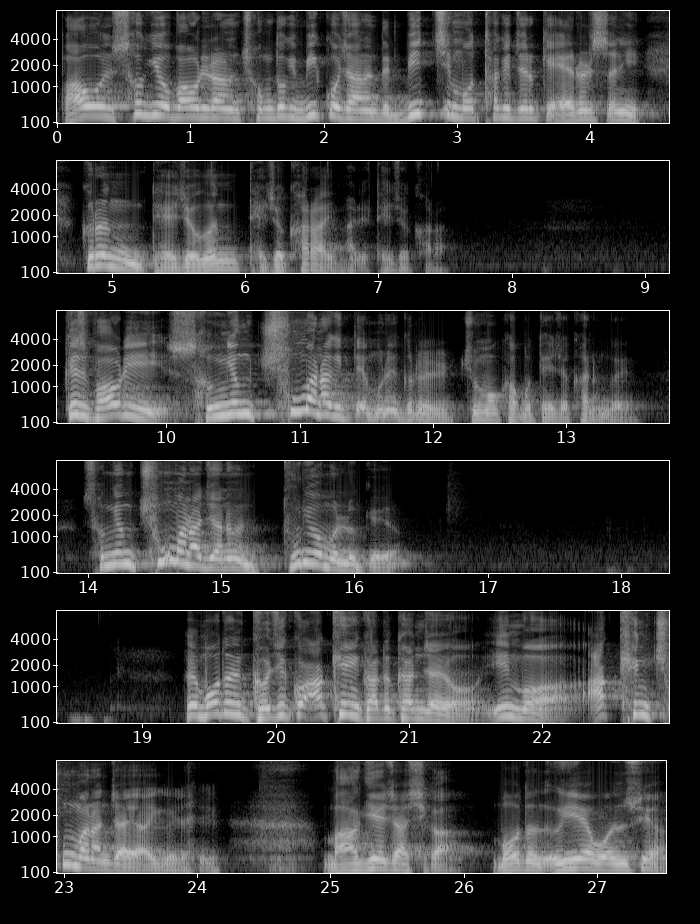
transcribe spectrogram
바울 서기오 바울이라는 총독이 믿고자 하는데 믿지 못하게 저렇게 애를 쓰니 그런 대적은 대적하라 이 말이에요 대적하라 그래서 바울이 성령 충만하기 때문에 그를 주목하고 대적하는 거예요 성령 충만하지 않으면 두려움을 느껴요. 모든 거짓과 악행이 가득한 자요. 이 뭐 악행 충만한 자야 이거. 마귀의 자식아, 모든 의의 원수야.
